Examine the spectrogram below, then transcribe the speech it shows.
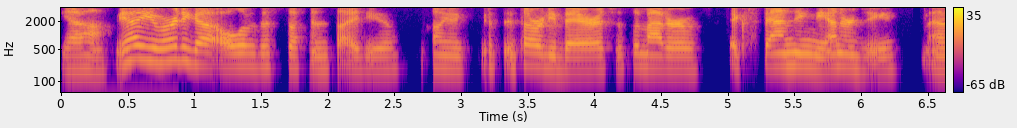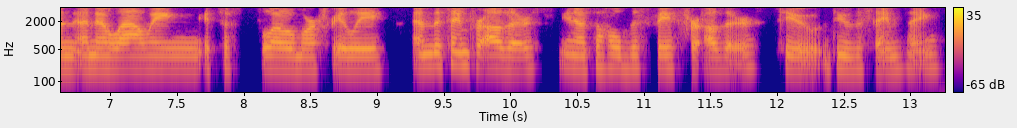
Yeah. Yeah you've already got all of this stuff inside you. I mean, it's already there. It's just a matter of expanding the energy and and allowing it to flow more freely. And the same for others you know to hold the space for others to do the same thing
